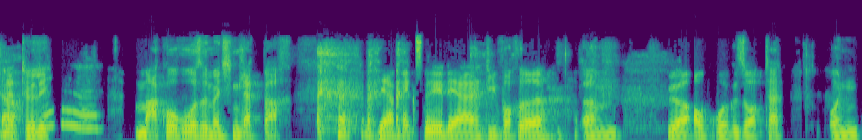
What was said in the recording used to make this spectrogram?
Ja. Natürlich. Marco Rose Mönchengladbach. der Wechsel, der die Woche ähm, für Aufruhr gesorgt hat. Und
